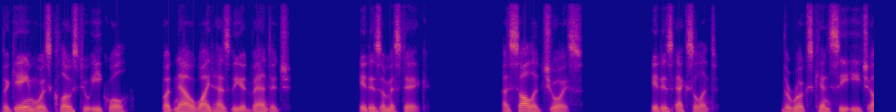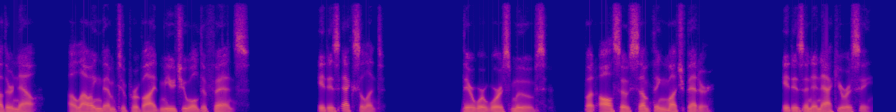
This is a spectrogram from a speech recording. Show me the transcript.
The game was close to equal, but now white has the advantage. It is a mistake. A solid choice. It is excellent. The rooks can see each other now, allowing them to provide mutual defense. It is excellent. There were worse moves, but also something much better. It is an inaccuracy.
